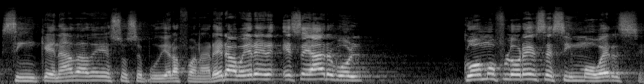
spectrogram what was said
sin que nada de eso se pudiera afanar. Era ver e-, ese árbol cómo florece sin moverse,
